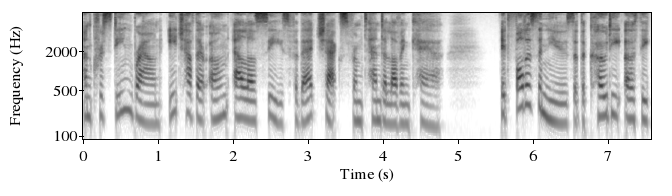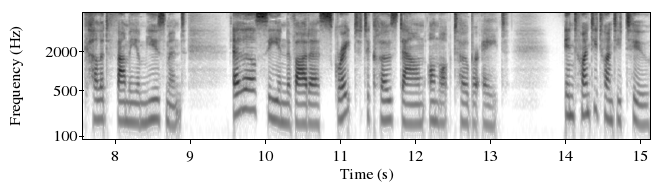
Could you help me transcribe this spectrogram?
and Christine Brown each have their own LLCs for their checks from Tender Loving Care. It follows the news that the Kody Earthy Colored Family Amusement LLC in Nevada scraped to close down on October 8. In 2022,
